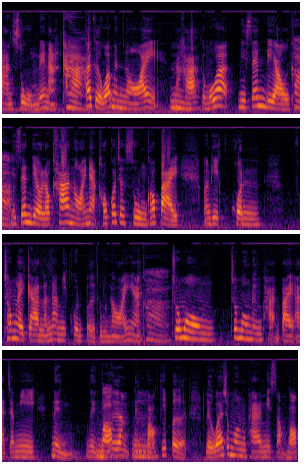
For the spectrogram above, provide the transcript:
การซูมด้วยนะค่ะถ้าเกิดว่ามันน้อยนะคะ สมมติว่ามีเส้นเดียวค่ะมีเส้นเดียวแล้วค่าน้อยเนี่ยเขาก็จะซูมเข้าไป บางทีคนช่องรายการนั้นนะมีคนเปิดดูน้อยไงค่ะชั่ชั่วโมง ชั่วโมงหนึ่งผ่านไปอาจจะมี1งหนึ่งบล็อกเครื่องหนึ่งอืมบล็อกที่เปิด หรือว่าชั่วโมงหนึ่งผ่านไปมี 2 box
